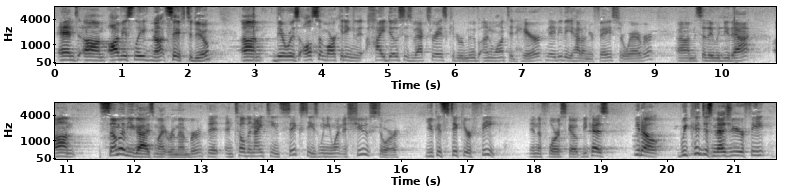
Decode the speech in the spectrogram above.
And um, obviously, not safe to do. Um, there was also marketing that high doses of x rays could remove unwanted hair, maybe, that you had on your face or wherever. Um, so they would do that. Um, some of you guys might remember that until the 1960s, when you went in a shoe store, you could stick your feet in the fluoroscope because, you know, we could just measure your feet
